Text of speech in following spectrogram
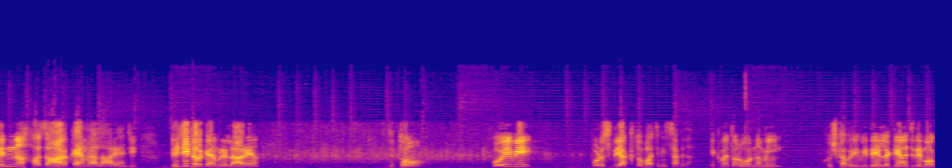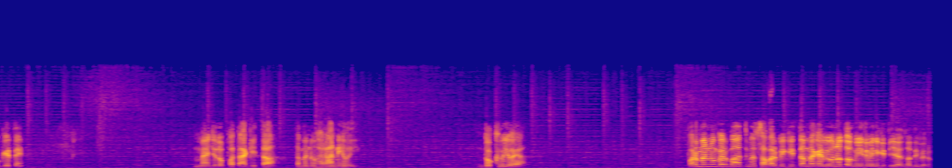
3000 ਕੈਮਰਾ ਲਾ ਰਹੇ ਆ ਜੀ। ਡਿਜੀਟਲ ਕੈਮਰੇ ਲਾ ਰਹੇ ਆ ਜਿੱਥੋਂ ਕੋਈ ਵੀ ਪੁਲਿਸ ਦੀ ਅੱਖ ਤੋਂ ਬਚ ਨਹੀਂ ਸਕਦਾ। ਇੱਕ ਮੈਂ ਤੁਹਾਨੂੰ ਹੋਰ ਨਵੀਂ ਖੁਸ਼ਖਬਰੀ ਵੀ ਦੇਣ ਲੱਗਿਆ ਅੱਜ ਦੇ ਮੌਕੇ ਤੇ। ਮੈਂ ਜਦੋਂ ਪਤਾ ਕੀਤਾ ਤਾਂ ਮੈਨੂੰ ਹੈਰਾਨੀ ਹੋਈ। ਦੁੱਖ ਵੀ ਹੋਇਆ। ਪਰ ਮੈਨੂੰ ਫਿਰ ਬਾਅਦ ਚ ਮੈਂ ਸਬਰ ਵੀ ਕੀਤਾ। ਮੈਂ ਕਿਹਾ ਵੀ ਉਹਨਾਂ ਤੋਂ ਉਮੀਦ ਵੀ ਨਹੀਂ ਕੀਤੀ ਜਾ ਸਕਦੀ ਫਿਰ।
